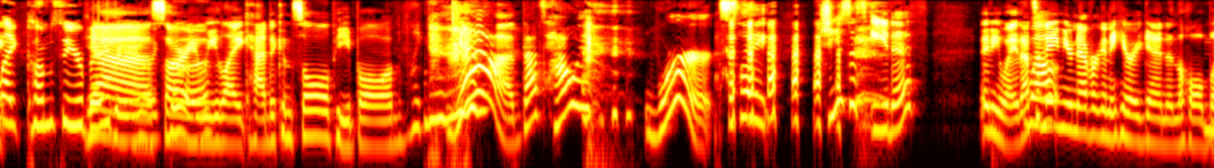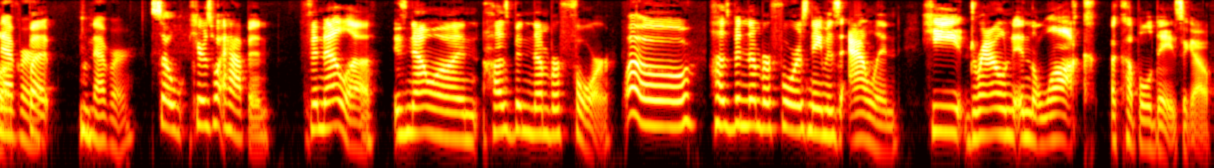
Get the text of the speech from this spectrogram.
like, come see your baby. yeah, Like, sorry, we like had to console people. And I'm like, yeah, that's how it works. Like, Jesus, Edith. Anyway, that's Well- a name you're never going to hear again in the whole book. Never. But never. so here's what happened. Fenella is now on husband number four. Whoa. Husband number four's name is Alan. He drowned in the loch a couple of days ago.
